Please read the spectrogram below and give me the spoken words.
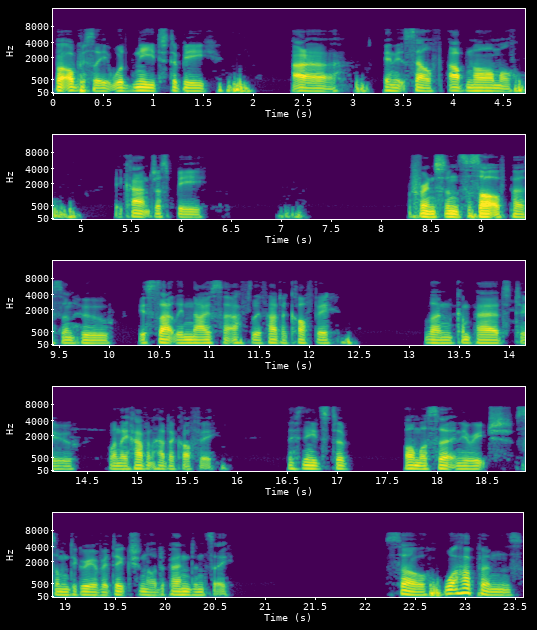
But obviously, it would need to be uh, in itself abnormal. It can't just be for instance, the sort of person who is slightly nicer after they've had a coffee than compared to when they haven't had a coffee. This needs to almost certainly reach some degree of addiction or dependency. So, what happens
